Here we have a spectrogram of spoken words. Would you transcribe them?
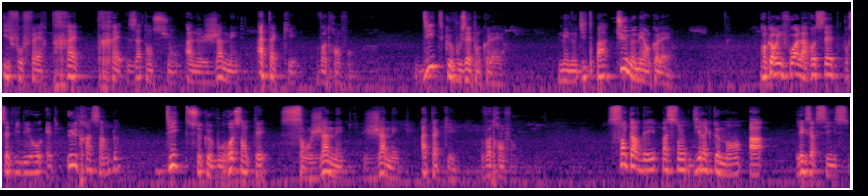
il faut faire très très attention à ne jamais attaquer votre enfant. Dites que vous êtes en colère, mais ne dites pas « tu me mets en colère ». Encore une fois, la recette pour cette vidéo est ultra simple. Dites ce que vous ressentez sans jamais, jamais attaquer votre enfant. Sans tarder, passons directement à l'exercice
